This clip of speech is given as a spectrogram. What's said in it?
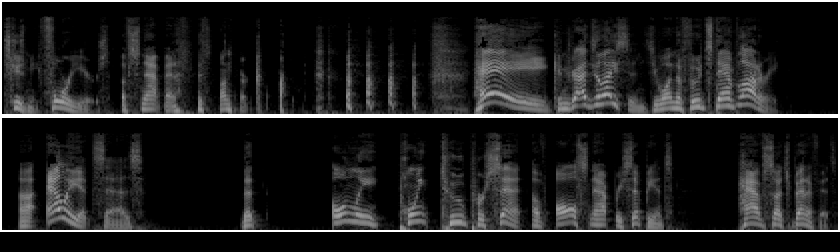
Excuse me, four years of SNAP benefits on their card. hey, congratulations. You won the food stamp lottery. Uh, Elliot says that only 0.2% of all SNAP recipients have such benefits.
